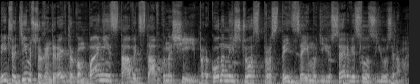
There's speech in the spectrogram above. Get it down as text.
Річ у тім, що гендиректор компанії ставить ставку на шиї, переконаний, що спростить взаємодію сервісу з юзерами.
